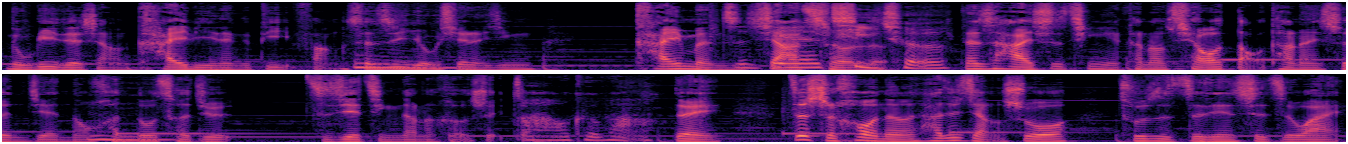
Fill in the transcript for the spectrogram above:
努力的想要开离那个地方，甚至有些人已经开门下车了，但是还是亲眼看到桥倒塌那一瞬间，然后很多车就直接进到了河水中，啊，好可怕。对，这时候呢，他就讲说，除此这件事之外。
